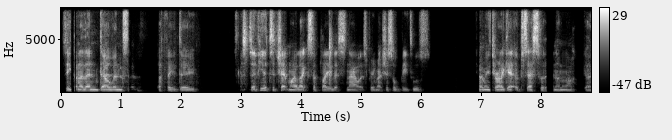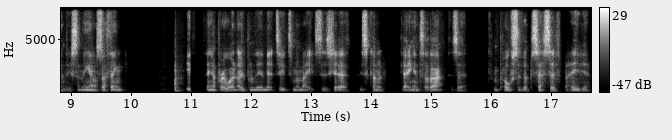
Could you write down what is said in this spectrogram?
so you kind of then delve into stuff they do. So if you were to check my Alexa playlist now, it's pretty much just all Beatles going through. I get obsessed with it, and then I'll go and do something else. I think the thing I probably won't openly admit to to my mates is yeah, it's kind of getting into that as a compulsive, obsessive behavior.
